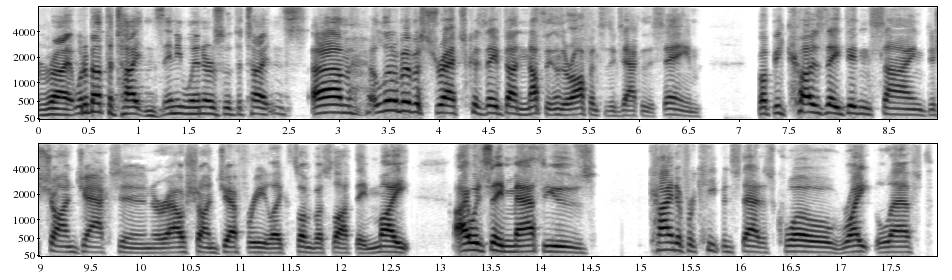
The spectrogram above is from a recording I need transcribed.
Right. What about the Titans? Any winners with the Titans? Um, a little bit of a stretch because they've done nothing. Their offense is exactly the same, but because they didn't sign DeSean Jackson or Alshon Jeffery like some of us thought they might, I would say Matthews, kind of for keeping status quo, right, left,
